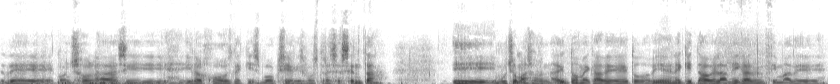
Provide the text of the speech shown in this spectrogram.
de consolas y, y los juegos de Xbox y Xbox 360 y mucho más ordenadito, me cabe todo bien. He quitado el amiga de encima de,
